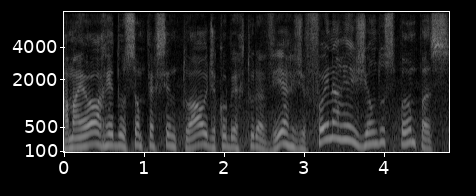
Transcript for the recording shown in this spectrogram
A maior redução percentual de cobertura verde foi na região dos Pampas,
